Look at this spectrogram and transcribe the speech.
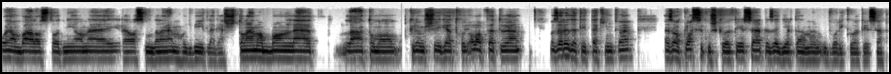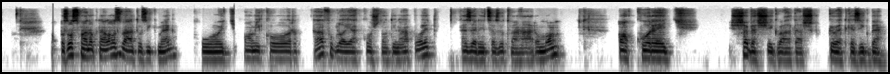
olyan választ adni, amelyre azt mondanám, hogy végleges. Talán abban lehet, látom a különbséget, hogy alapvetően az eredetét tekintve ez a klasszikus költészet, ez egyértelműen udvari költészet. Az oszmánoknál az változik meg, hogy amikor elfoglalják Konstantinápolyt 1453-ban, akkor egy sebességváltás következik be.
